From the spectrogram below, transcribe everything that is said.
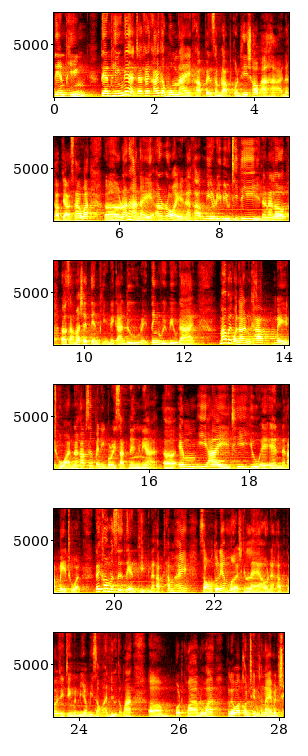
เตียนผิง เตียนผิงเนี่ยจะคล้ายๆกับวงในครับ เป็นสำหรับคนที่ชอบอาหารนะครับ อยากทราบว่าร้านอาหารไหนอร่อยนะครับ มีรีวิวที่ดี ดังนั้นเราเราสามารถใช้เตียนผิงในการดูเรตติ้งรีวิวได้ มากไปกว่านั้นครับเมถวนนะครับซึ่งเป็นอีกบริษัทหนึ่งเนี่ย M E I T U A N นะครับเมถวนได้เข้ามาซื้อเตียนผิงนะครับทำให้ 2 ตัวนี้ merge กันแล้วนะครับก็จริง ๆ มันมียังมี 2 อันอยู่แต่ว่าบทความหรือว่าเขาเรียกว่าคอนเทนต์ข้างในมันแช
